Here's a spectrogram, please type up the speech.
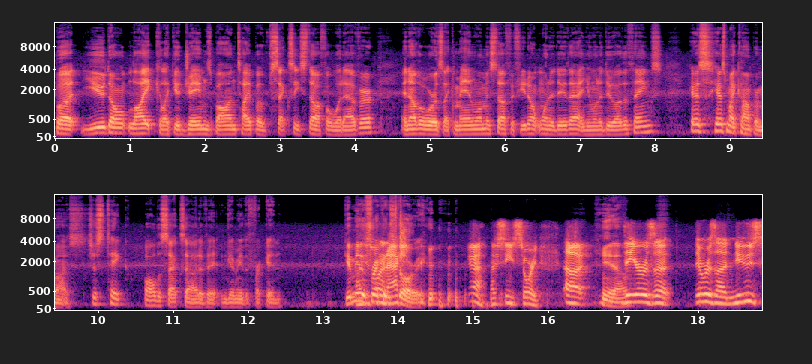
but you don't like like your James Bond type of sexy stuff or whatever, in other words, like man woman stuff. If you don't want to do that and you want to do other things, here's here's my compromise. Just take all the sex out of it and give me the frickin' give me I the frickin' story. Yeah, I just need a story. Uh, yeah. there was a there was a news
